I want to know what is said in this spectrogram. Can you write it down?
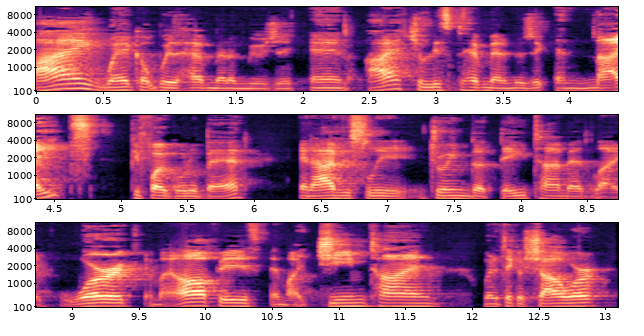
I wake up with heavy metal music and I actually listen to heavy metal music at night before I go to bed. And obviously during the daytime at like work, in my office, and my gym time, when I take a shower,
